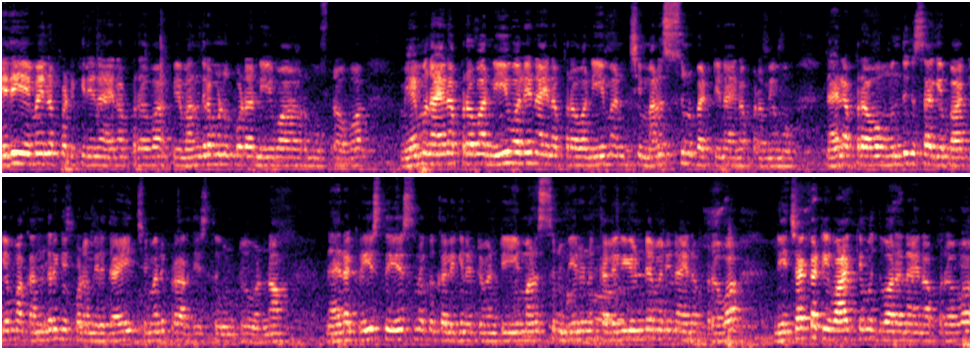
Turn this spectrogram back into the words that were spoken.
ఏది ఏమైనప్పటికీ నాయన ప్రభా మేమందరమును కూడా నీ వారము ప్రభా. మేము నాయన ప్రభా నీ వలె నాయన ప్రభా నీ మంచి మనస్సును బట్టి నాయన ప్రభ మేము నాయన ప్రభ ముందుకు సాగే భాగ్యం మాకందరికీ కూడా మీరు దయచేయమని ప్రార్థిస్తూ ఉంటూ ఉన్నాం. నాయన క్రీస్తు యేసునకు కలిగినటువంటి ఈ మనస్సును మీరును కలిగి ఉండమని నాయన ప్రభా నీ చక్కటి వాక్యము ద్వారా నాయన ప్రభా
